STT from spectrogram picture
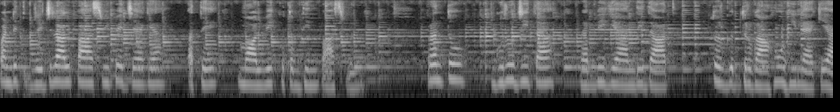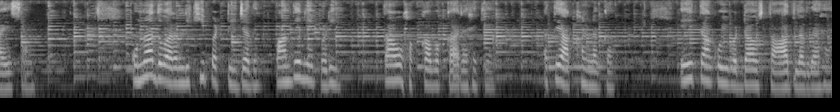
ਪੰਡਿਤ ਬ੍ਰਿਜ ਲਾਲ ਪਾਸ ਵੀ ਭੇਜਿਆ ਗਿਆ ਅਤੇ ਮੌਲਵੀ ਕੁਤਬਦੀਨ ਪਾਸ ਵੀ। ਪਰੰਤੂ ਗੁਰੂ ਜੀ ਤਾਂ ਰੱਬੀ ਗਿਆਨ ਦੀ ਦਾਤ ਦੁਰਗਾਹੋਂ ਹੀ ਲੈ ਕੇ ਆਏ ਸਨ। ਉਹਨਾਂ ਦੁਆਰਾ ਲਿਖੀ ਪੱਟੀ ਜਦ ਪਾਂਦੇ ਨੇ ਪੜ੍ਹੀ ਤਾਂ ਉਹ ਹੱਕਾ ਬੱਕਾ ਰਹਿ ਗਿਆ ਅਤੇ ਆਖਣ ਲੱਗਾ, ਇਹ ਤਾਂ ਕੋਈ ਵੱਡਾ ਉਸਤਾਦ ਲੱਗਦਾ ਹੈ।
